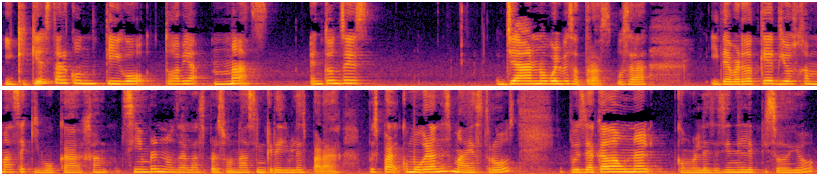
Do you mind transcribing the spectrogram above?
y que quiere estar contigo todavía más. Entonces, ya no vuelves atrás. O sea, y de verdad que Dios jamás se equivoca, siempre nos da las personas increíbles para, pues para, como grandes maestros, pues de a cada una, como les decía en el episodio,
